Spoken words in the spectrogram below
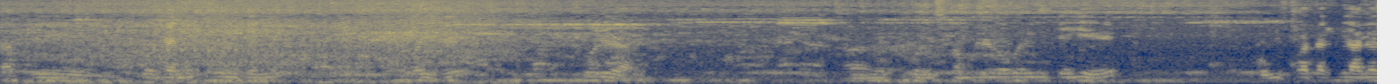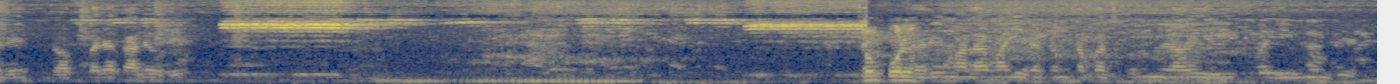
रात्री कोट्याने चोरी केली पैसे चोरी झाले आणि पोलीस कंप्लेंट वगैरे मी केली आहे. पोलीस पथक बी आले होते डॉग पथक आले होते. तरी मला माझी रक्कम तपास करून मिळावी ही माझी विनंती आहे.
